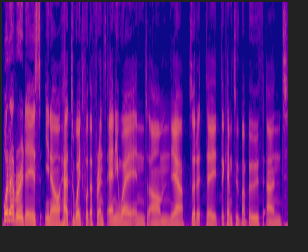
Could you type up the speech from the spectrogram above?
whatever it is, you know, had to wait for their friends anyway. And um, yeah, so that they, they came to my booth and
